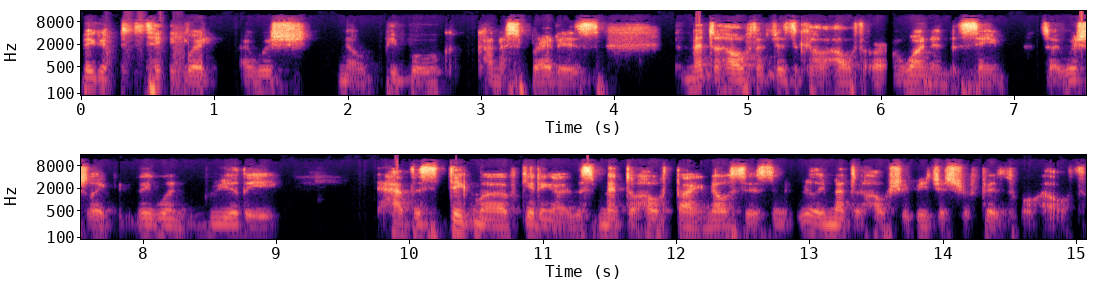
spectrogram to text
biggest takeaway I wish you know people kind of spread is mental health and physical health are one and the same. So I wish like they wouldn't really have the stigma of getting a, this mental health diagnosis. And really, mental health should be just your physical health.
